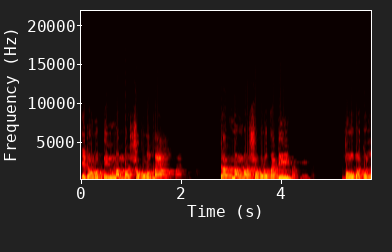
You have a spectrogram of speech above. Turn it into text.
এটা হলো তিন নাম্বার সফলতা। চার নাম্বার সফলতা কি? তওবা করলে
